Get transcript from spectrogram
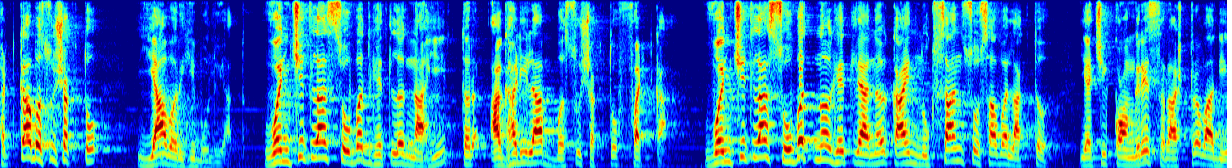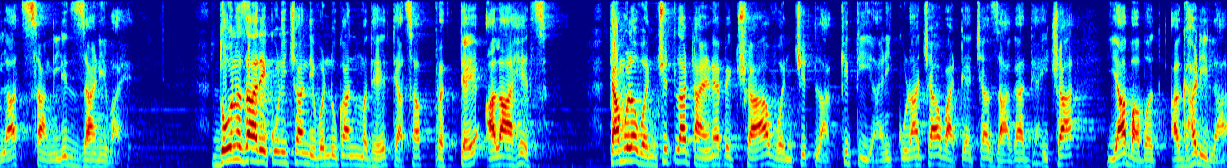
फटका बसू शकतो यावरही बोलूयात. वंचितला सोबत घेतलं नाही तर आघाडीला बसू शकतो फटका. वंचितला सोबत न घेतल्यानं काय नुकसान सोसावं लागतं याची काँग्रेस राष्ट्रवादीला चांगलीच जाणीव आहे. दोन हजार एकोणीसच्या निवडणुकांमध्ये त्याचा प्रत्यय आला आहेच. त्यामुळं वंचितला टाळण्यापेक्षा वंचितला किती आणि कुणाच्या वाट्याच्या जागा द्यायच्या याबाबत आघाडीला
